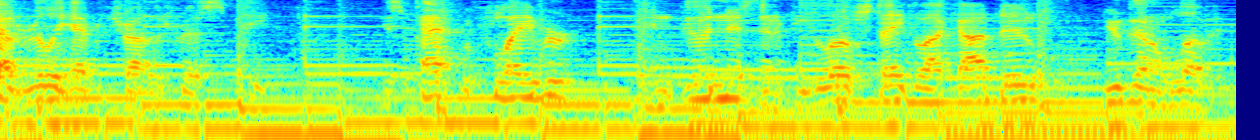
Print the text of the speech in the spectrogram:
Guys really have to try this recipe. It's packed with flavor and goodness, and if you love steak like I do, you're gonna love it.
